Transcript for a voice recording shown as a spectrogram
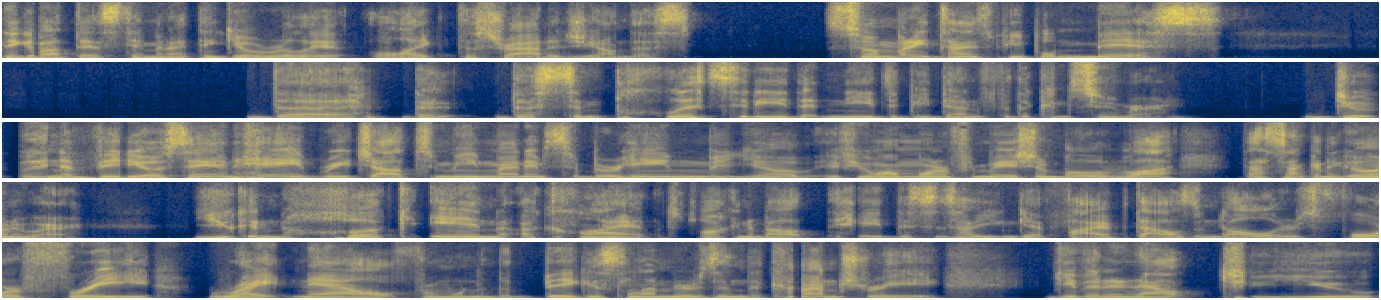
think about this tim and i think you'll really like the strategy on this. So many times people miss the the the simplicity that needs to be done for the consumer. Doing a video saying hey reach out to me my name's ibrahim you know if you want more information blah blah blah that's not going to go anywhere you can hook in a client talking about, hey, this is how you can get $5,000 for free right now from one of the biggest lenders in the country, giving it out to you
